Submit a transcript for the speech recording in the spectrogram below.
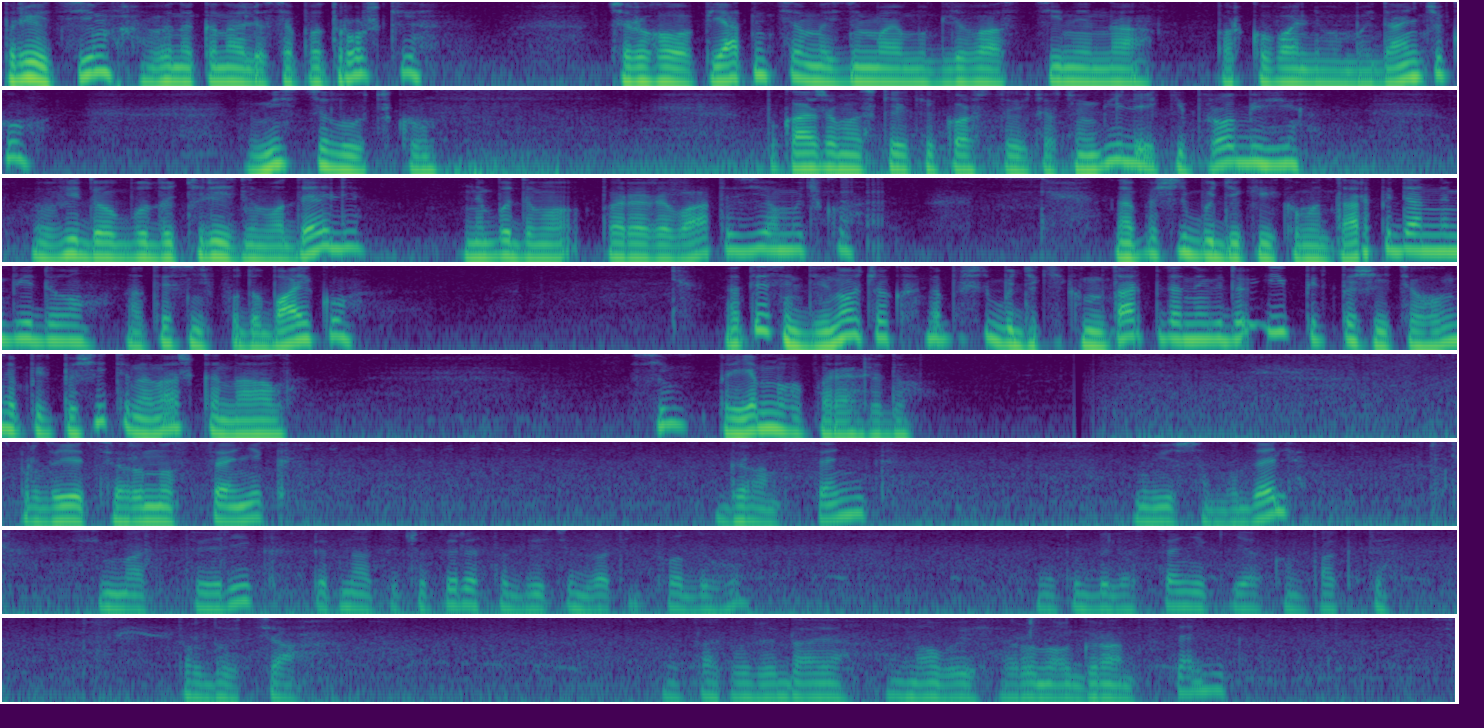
Привіт всім! Ви на каналі Все потрошки. Чергова п'ятниця. Ми знімаємо для вас ціни на паркувальному майданчику в місті Луцьку. Покажемо, скільки коштують автомобілі, які пробіги. У відео будуть різні моделі. Не будемо переривати зйомочку. Напишіть будь-який коментар під даним відео, натисніть вподобайку. Натисніть дзвіночок, напишіть будь-який коментар під даним відео і підпишіться. Головне, підпишіться на наш канал. Всім приємного перегляду. Продається Renault Scenic. Grand Scenic. Новіша модель. 17 рік, 15400, 220 пробігу. І тут біля Scenic є контакти продавця. Отак виглядає новий Renault Grand Scenic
